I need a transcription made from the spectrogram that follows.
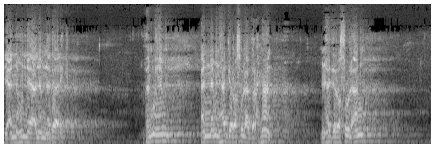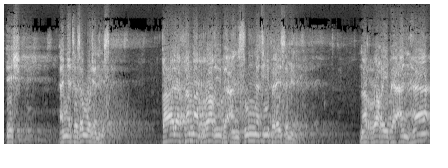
لأنهن يعلمن ذلك. فالمهم أن من هدي الرسول عبد الرحمن من هدي الرسول أن إيش؟ أن يتزوج النساء. قال فمن رغب عن سنتي فليس مني. من رغب عنها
